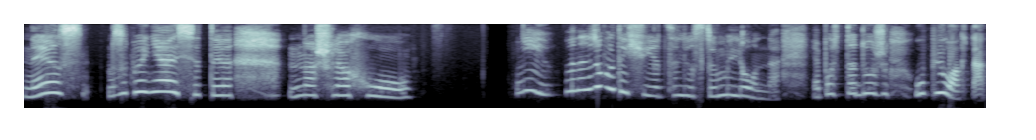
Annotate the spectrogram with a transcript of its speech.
Не зупиняйся ти на шляху. Ні, ви не думаєте, що я цілеустремлена. Я просто дуже уперта.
